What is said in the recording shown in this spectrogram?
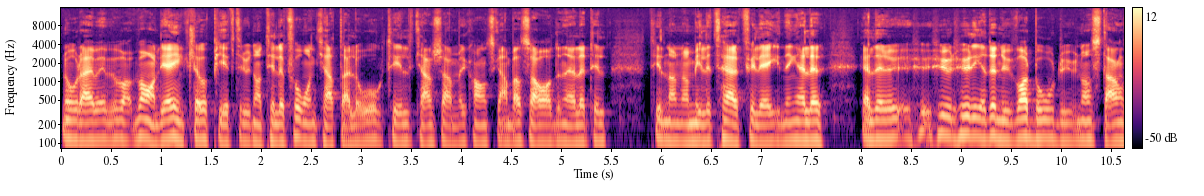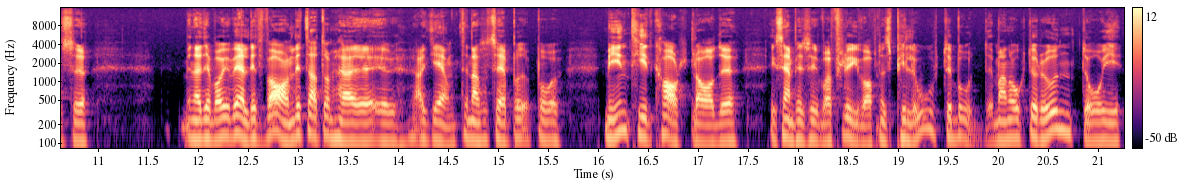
några eh, vanliga enkla uppgifter ur någon telefonkatalog till kanske amerikanska ambassaden eller till, till någon, någon militärförläggning eller, eller hur, hur är det nu, var bor du någonstans? Men det var ju väldigt vanligt att de här agenterna så att säga, på, på min tid kartlade exempelvis var flygvapnets piloter bodde. Man åkte runt då i,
